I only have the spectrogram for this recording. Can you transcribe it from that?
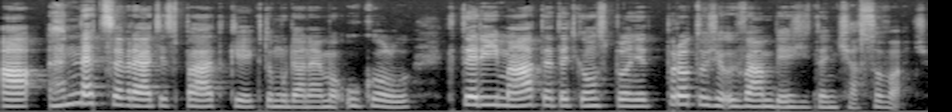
a hned se vrátit zpátky k tomu danému úkolu, který máte teď splnit, protože už vám běží ten časovač.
